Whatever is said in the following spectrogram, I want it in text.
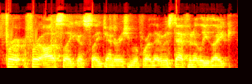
for for us, like a slight generation before that, it was definitely like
